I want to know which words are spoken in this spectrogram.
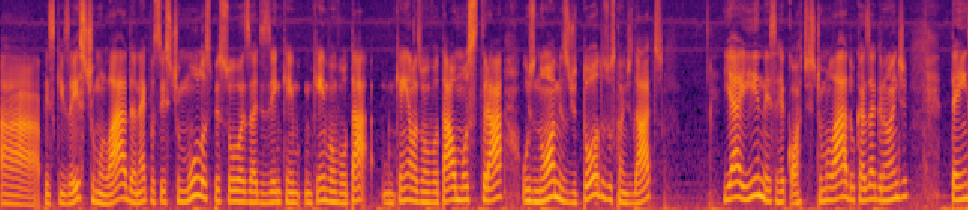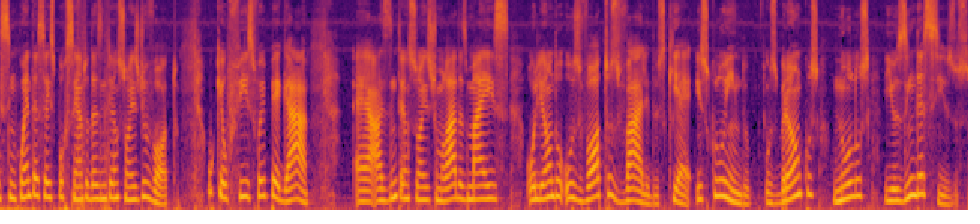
a pesquisa estimulada, né? Que você estimula as pessoas a dizer em quem, em quem vão votar, em quem elas vão votar, ao mostrar os nomes de todos os candidatos. E aí, nesse recorte estimulado, o Casagrande tem 56% das intenções de voto. O que eu fiz foi pegar é, as intenções estimuladas, mas olhando os votos válidos, que é excluindo os brancos, nulos e os indecisos.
